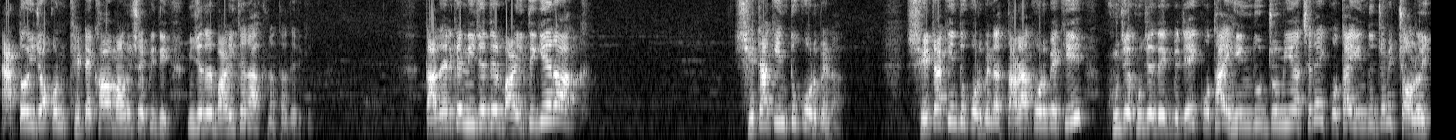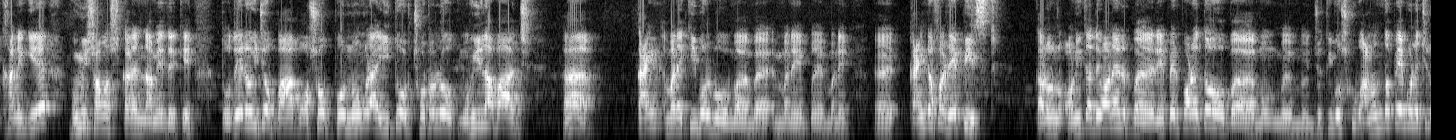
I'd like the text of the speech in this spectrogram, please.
এতই যখন খেটে খাওয়া মানুষের প্রীতি, নিজেদের বাড়িতে রাখ না তাদেরকে। তাদেরকে নিজেদের বাড়িতে গিয়ে রাখ। সেটা কিন্তু করবে না। সেটা কিন্তু করবে না। তারা করবে কি? খুঁজে খুঁজে দেখবে যে কোথায় হিন্দুর জমি আছে রে? কোথায় হিন্দুর জমি? চলো ওইখানে গিয়ে ভূমি সংস্কারের নামে এদেরকে। তোদের ওই যে বাপ অসভ্য নোংরা ইতর ছোট লোক, মহিলাবাজ হ্যাঁ? কাইন্ড মানে কি বলব মানে মানে কাইন্ড অফ আ রেপিস্ট কারণ অনিতা দেওয়ানের রেপের পরে তো জ্যোতি বসু খুব আনন্দ পেয়ে বলেছিল,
